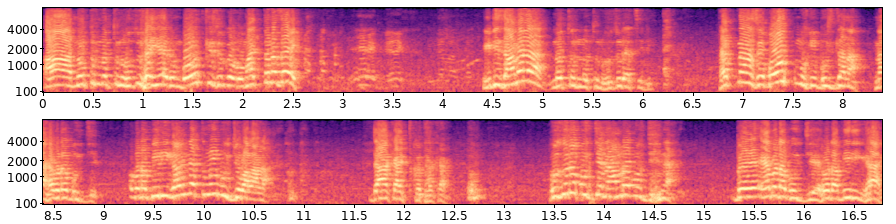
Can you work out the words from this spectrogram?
আ, নতুন নতুন হুজুর আইয়া বহুত কিছু করব মারতো না যাই এটি জানে না, নতুন নতুন হুজুর আছে আছে, বহুত মুখী, বুঝতে না না, ওটা বুঝছে। ওটা বিড়ি খাই না, তুমি বুঝছ ডাক বুঝছে না, আমরা বুঝছি না। এবারটা বুঝছে ওটা বিড়ি খায়,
